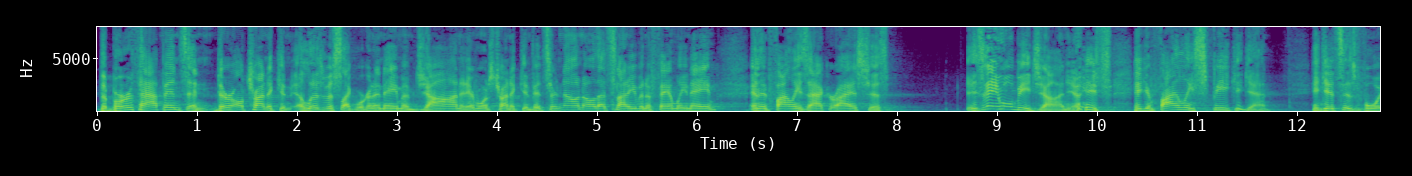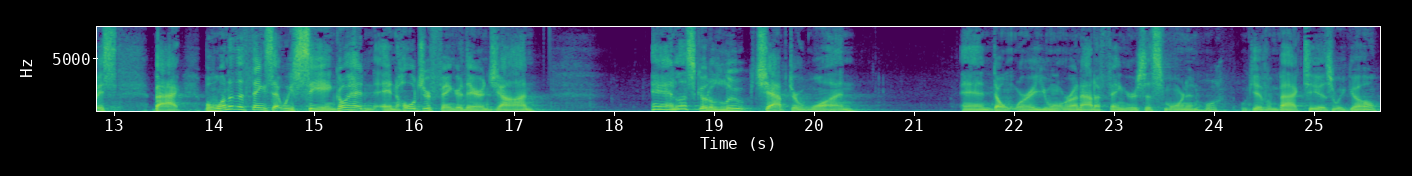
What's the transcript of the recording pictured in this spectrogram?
the birth happens and they're all trying to, Elizabeth's like, we're going to name him John. And everyone's trying to convince her, no, no, that's not even a family name. And then finally Zacharias just, his name will be John. You know, he's, he can finally speak again. He gets his voice back. But one of the things that we see, and go ahead and, and hold your finger there in John, and let's go to Luke chapter 1. And don't worry, you won't run out of fingers this morning. We'll, we'll give them back to you as we go.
